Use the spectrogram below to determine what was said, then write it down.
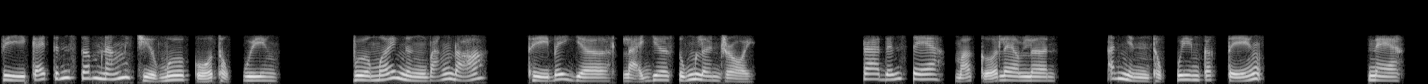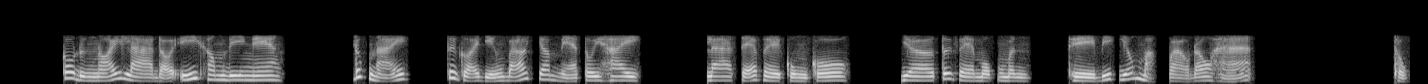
Vì cái tính sớm nắng chiều mưa của Thục Quyên, vừa mới ngừng bắn đó, thì bây giờ lại dơ súng lên rồi. Ra đến xe, mở cửa leo lên, anh nhìn Thục Quyên cất tiếng. Nè, cô đừng nói là đổi ý không đi ngang. Lúc nãy, tôi gọi điện báo cho mẹ tôi hay, là sẽ về cùng cô. Giờ tôi về một mình, thì biết giấu mặt vào đâu hả? Thục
